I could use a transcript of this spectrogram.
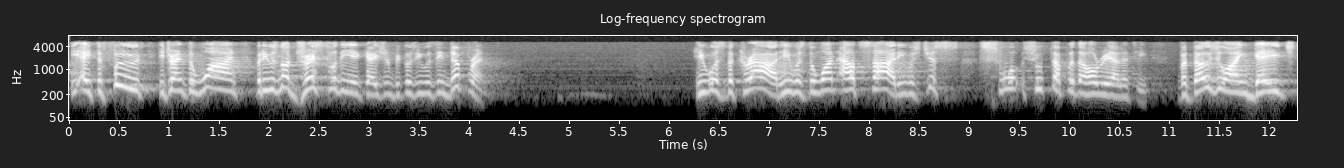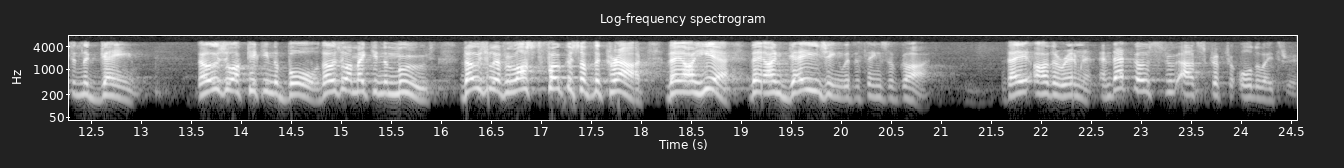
he ate the food, he drank the wine, but he was not dressed for the occasion because he was indifferent. He was the crowd. He was the one outside. He was just swooped up with the whole reality. But those who are engaged in the game, those who are kicking the ball, those who are making the moves, those who have lost focus of the crowd, they are here. They are engaging with the things of God. They are the remnant. And that goes throughout Scripture all the way through.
